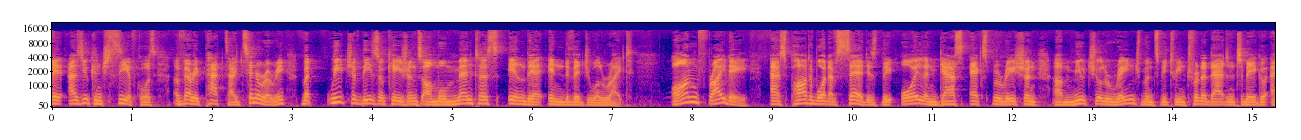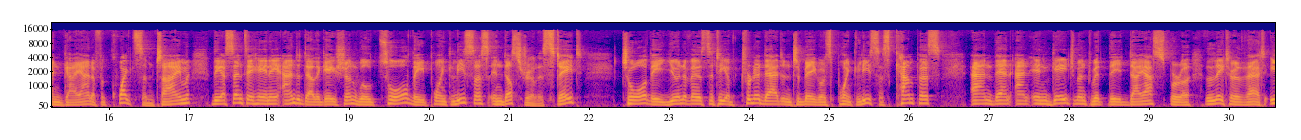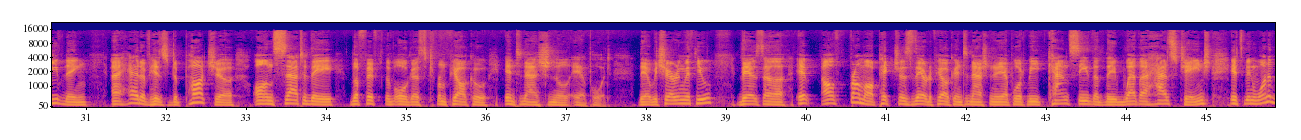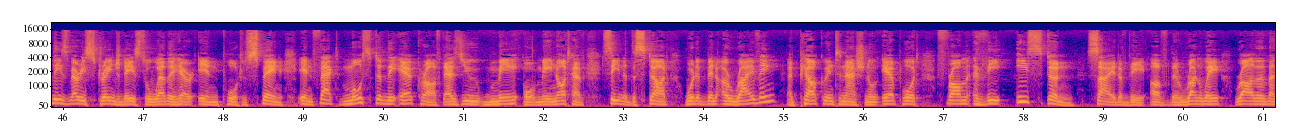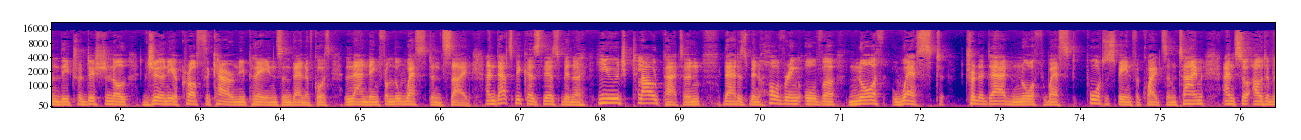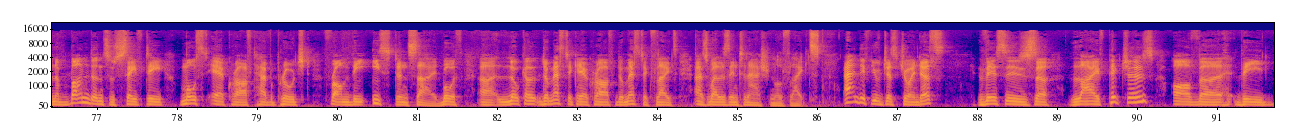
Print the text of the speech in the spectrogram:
Eh, as you can see, of course, a very packed itinerary, but each of these occasions are momentous in their individual right. On Friday, as part of what I've said is the oil and gas exploration uh, mutual arrangements between Trinidad and Tobago and Guyana for quite some time. The Asante Hene and a delegation will tour the Point Lisas industrial estate tour the University of Trinidad and Tobago's Point Lisas campus, and then an engagement with the diaspora later that evening ahead of his departure on Saturday, the 5th of August, from Piarco International Airport there we're sharing with you. There's a, uh, from our pictures there at Piarco International Airport, we can see that the weather has changed. It's been one of these very strange days for weather here in Port of Spain. In fact, most of the aircraft, as you may or may not have seen at the start, would have been arriving at Piarco International Airport from the eastern side of the of the runway rather than the traditional journey across the Caroni Plains and then of course landing from the western side. And that's because there's been a huge cloud pattern that has been hovering over northwest Trinidad, Northwest, Port of Spain for quite some time. And so, out of an abundance of safety, most aircraft have approached from the eastern side, both uh, local domestic aircraft, domestic flights, as well as international flights. And if you've just joined us, this is uh, live pictures of uh, the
